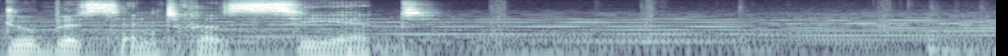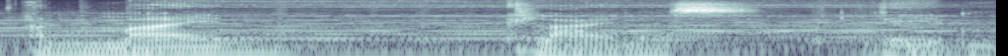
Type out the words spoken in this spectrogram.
Du bist interessiert an mein kleines Leben.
